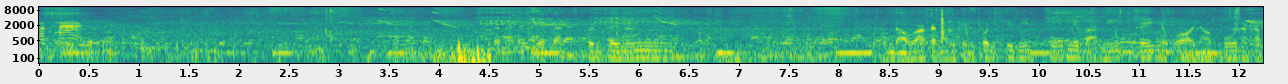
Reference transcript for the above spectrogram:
ปังมาก จะน่าจะเกียรตินะคุณเคยมีผมเดา ว่ากันเป็นคนที่มีคูมีบามีเคยยกอ้อยอคูนะครับ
